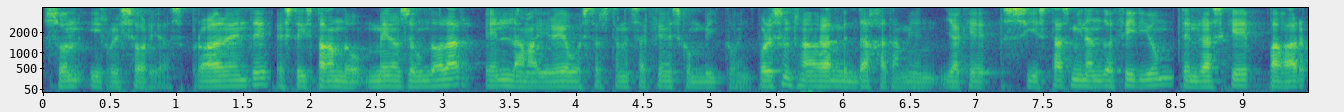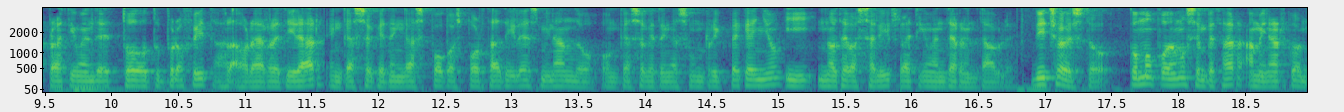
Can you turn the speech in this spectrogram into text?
son irrisorias. Probablemente estéis pagando menos de un dólar en la mayoría de vuestras transacciones con Bitcoin. Por eso es una gran ventaja también, ya que si estás minando Ethereum tendrás que pagar prácticamente todo tu profit a la hora de retirar en caso de que tengas pocos portátiles minando o en caso de que tengas un rig pequeño y no te va a salir prácticamente rentable. Dicho esto, ¿cómo podemos empezar a minar con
